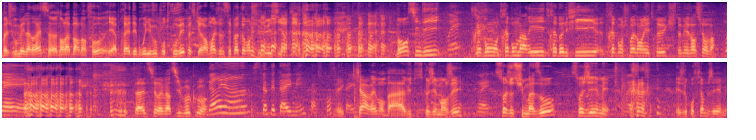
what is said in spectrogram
bah, je vous mets l'adresse euh, dans la barre d'infos et après débrouillez-vous pour trouver parce que alors moi, je ne sais pas comment je suis venu ici. hein. bon, Cindy, Ouais. très bon, très bon mari, très bonne fille, très bon choix dans les trucs. Je te mets 20 sur 20. Ouais. T'as assuré. Merci beaucoup. hein. De rien. J'espère que t'as aimé. Enfin, je pense que Mais t'as aimé. carrément, bah vu tout ce que j'ai mangé, Ouais. soit je suis maso, soit j'ai aimé. Ouais. Et je confirme, j'ai aimé.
